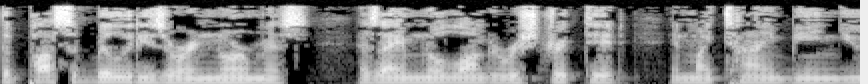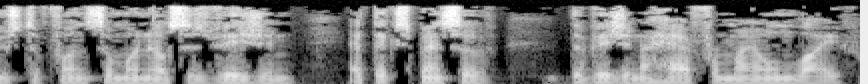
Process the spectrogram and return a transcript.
The possibilities are enormous as I am no longer restricted in my time being used to fund someone else's vision at the expense of the vision I have for my own life.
